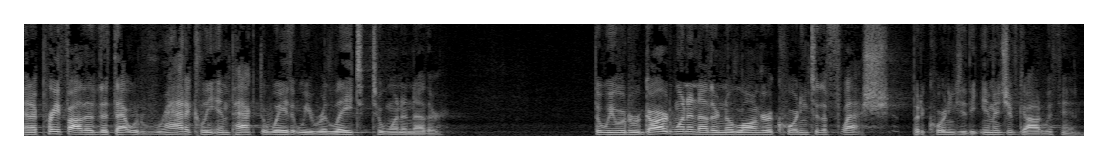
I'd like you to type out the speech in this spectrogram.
And I pray, Father, that that would radically impact the way that we relate to one another. that we would regard one another no longer according to the flesh, but according to the image of God within.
